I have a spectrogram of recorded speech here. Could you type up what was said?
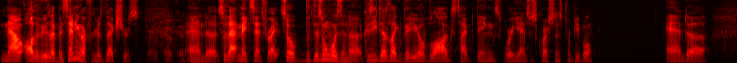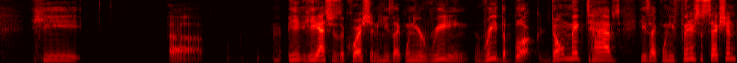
now all the videos I've been sending are from his lectures, Okay, okay. okay. and uh, so that makes sense, right? So, but this one wasn't a because he does like video vlogs type things where he answers questions from people, and uh, he uh, he he answers the question. He's like, when you're reading, read the book. Don't make tabs. He's like, when you finish a section,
